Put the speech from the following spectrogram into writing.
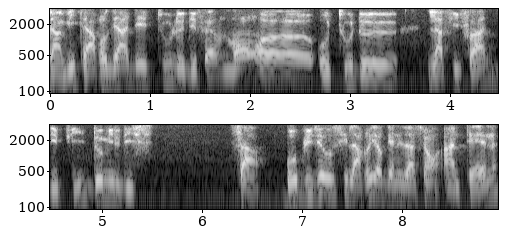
invite à regarder tout le déferlement euh, autour de la FIFA depuis 2010. Ça a obligé aussi la réorganisation interne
